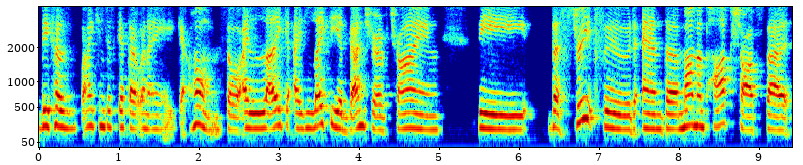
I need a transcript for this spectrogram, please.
because I can just get that when I get home. So I like I like the adventure of trying the the street food and the mom and pop shops that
